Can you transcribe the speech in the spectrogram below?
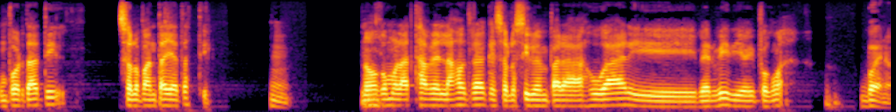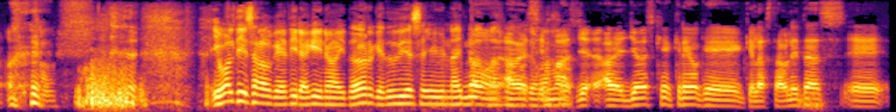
un portátil, solo pantalla táctil. Hmm. No como las tablets las otras que solo sirven para jugar y ver vídeos y poco más. Bueno, Igual tienes algo que decir aquí, ¿no, Aitor? Que tú tienes ahí un iPad no, más a ver, sin más. Yo, a ver, yo es que creo que, que las tabletas, eh,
